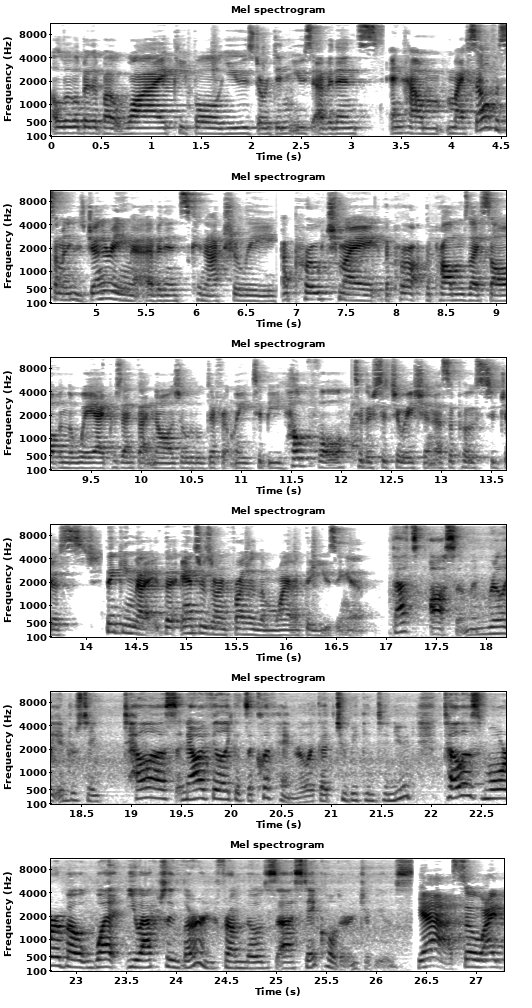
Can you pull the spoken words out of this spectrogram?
a little bit about why people used or didn't use evidence and how myself as someone who's generating that evidence can actually approach my the, pro- the problems I solve and the way I present that knowledge a little differently to be helpful to their situation as opposed to just thinking that the answers are in front of them. Why aren't they using it? That's awesome and really interesting. Tell us and now i feel like it's a cliffhanger like a to be continued. Tell us more about what you actually learned from those uh, stakeholder interviews. Yeah so i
